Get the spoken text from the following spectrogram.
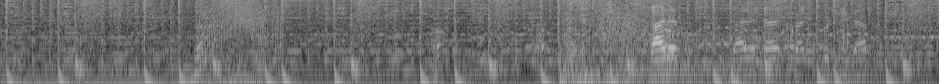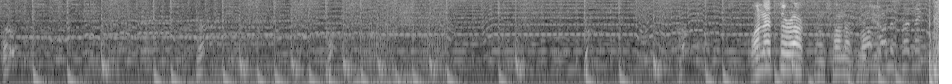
them. Guided. Guided, guided, guided, pushing them. One at the rocks in front of you, One, one is right next to me.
